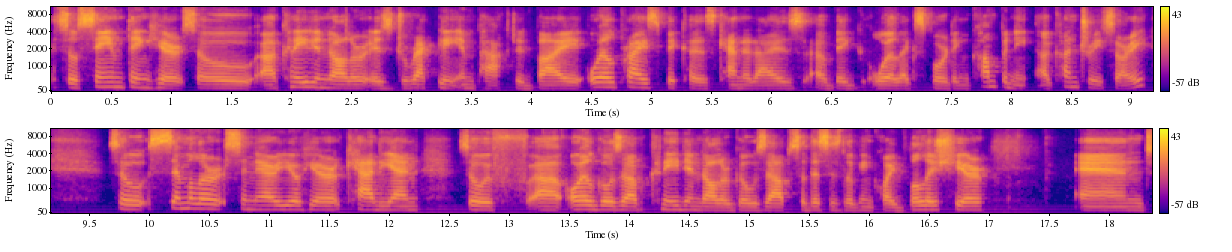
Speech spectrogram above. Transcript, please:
so same thing here. So uh, Canadian dollar is directly impacted by oil price because Canada is a big oil exporting company, a country, sorry. So similar scenario here, CAD yen. So if uh, oil goes up, Canadian dollar goes up. So this is looking quite bullish here and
